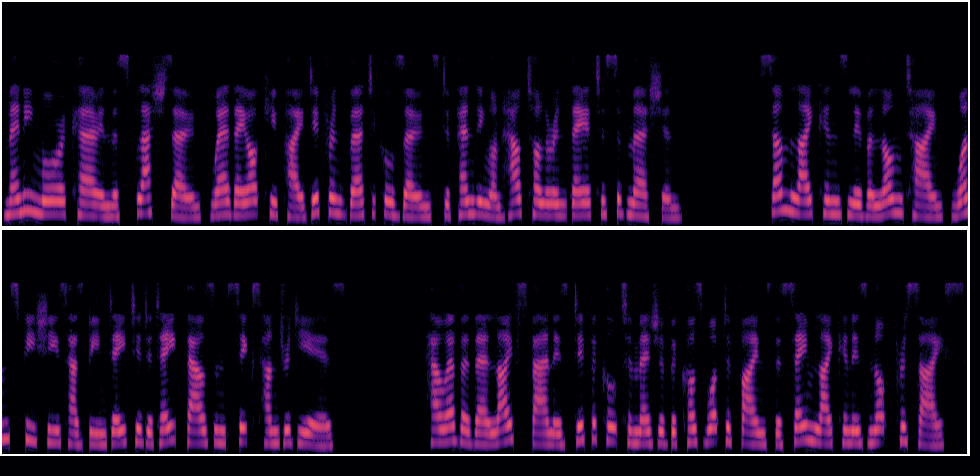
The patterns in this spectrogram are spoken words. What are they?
Many more occur in the splash zone, where they occupy different vertical zones depending on how tolerant they are to submersion. Some lichens live a long time, one species has been dated at 8,600 years. However their lifespan is difficult to measure because what defines the same lichen is not precise.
